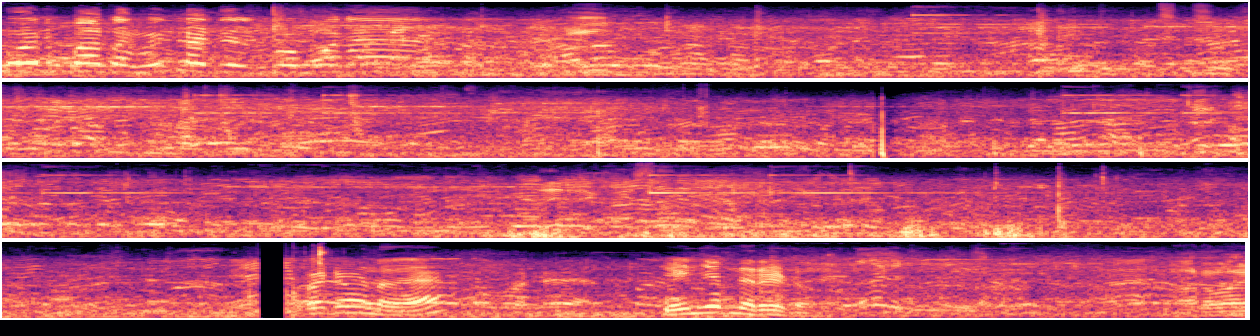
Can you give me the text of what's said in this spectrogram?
ఫోన్ పాట పెట్టేసుకోపోనా ఒకటే ఉండదా ఏం చెప్పిన రేటు? అరవై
